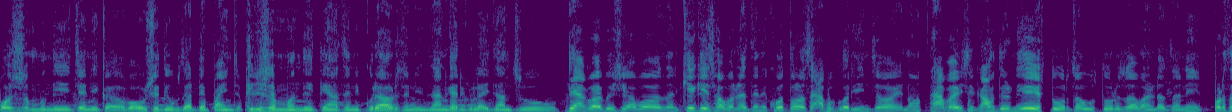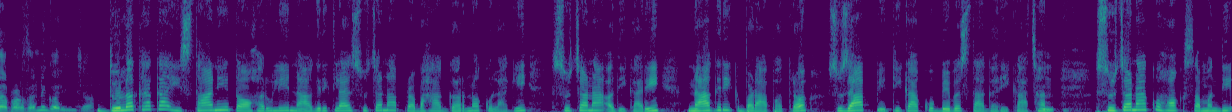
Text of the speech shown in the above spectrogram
पशु सम्बन्धी चाहिँ अब औषधि उपचार त्यहाँ पाइन्छ। कृषि सम्बन्धी त्यहाँ चाहिँ कुराहरू चाहिँ जानकारीको लागि जान्छु। त्यहाँ गएपछि अब के के छ भनेर चाहिँ खोतोड आफू गरिन्छ होइन? थाहा भएपछि गाउँतिर नि यस्तोहरू छ उस्तोहरू छ भनेर चाहिँ प्रचार प्रसार नै गरिन्छ। दोलखाका स्थानीय तहहरूले नागरिकलाई सूचना प्रवाह गर्नको लागि सूचना अधिकारी नागरिक बडापत्र सुझाव पेटिकाको व्यवस्था गरेका छन्। सूचनाको हक सम्बन्धी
